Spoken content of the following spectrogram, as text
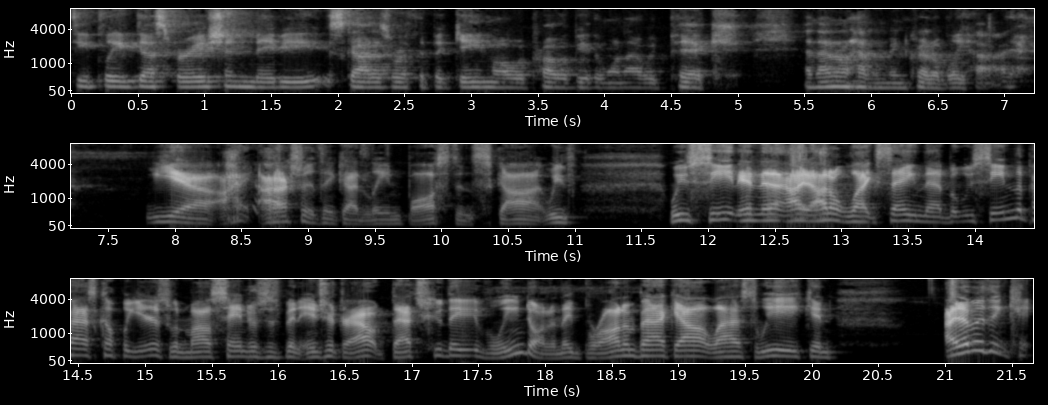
deep league desperation, maybe Scott is worth it, but Gainwell would probably be the one I would pick. And I don't have him incredibly high. Yeah, I, I actually think I'd lean Boston Scott. We've we've seen, and I, I don't like saying that, but we've seen in the past couple years when Miles Sanders has been injured or out, that's who they've leaned on, and they brought him back out last week. And I definitely think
